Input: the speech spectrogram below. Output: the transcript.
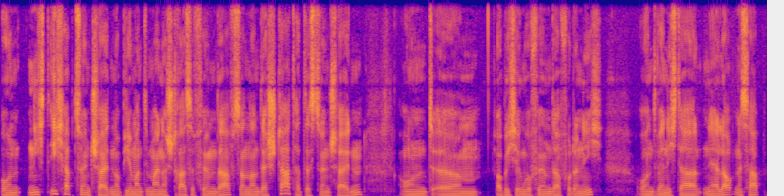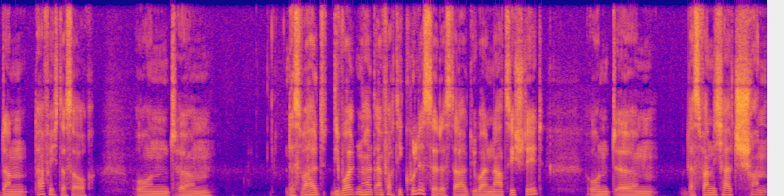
Und nicht ich habe zu entscheiden, ob jemand in meiner Straße filmen darf, sondern der Staat hat es zu entscheiden. Und ähm, ob ich irgendwo filmen darf oder nicht. Und wenn ich da eine Erlaubnis habe, dann darf ich das auch. Und ähm, das war halt, die wollten halt einfach die Kulisse, dass da halt überall Nazi steht. Und ähm, das fand ich halt schon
